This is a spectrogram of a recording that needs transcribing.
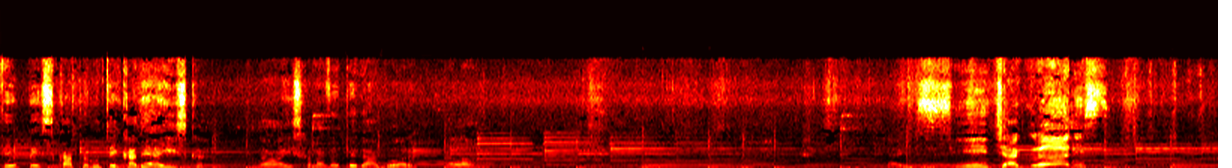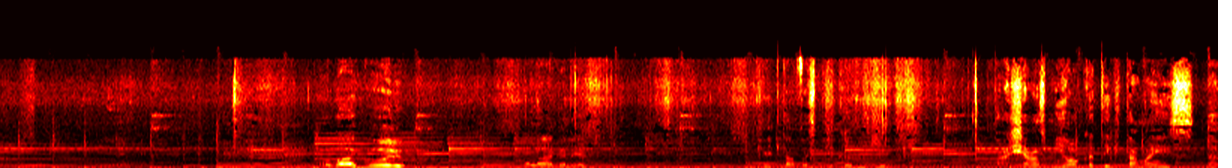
veio pescar, perguntei, cadê a isca? Não, a isca nós vai pegar agora. Olha lá. Aí sim, Tiagranes. Olha o bagulho. Olha lá, galera. Que ele tava explicando que pra achar as minhocas tem que estar mais. Tem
